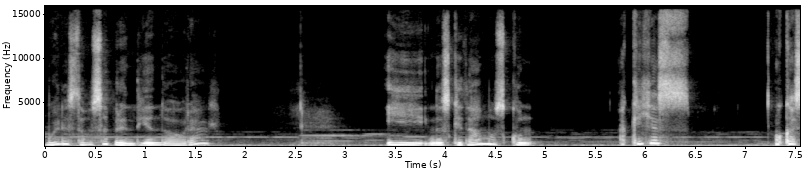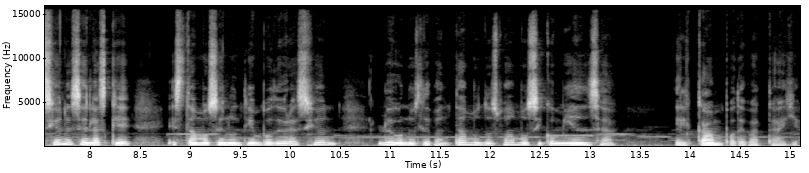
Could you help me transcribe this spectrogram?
Bueno, estamos aprendiendo a orar. Y nos quedamos con aquellas ocasiones en las que estamos en un tiempo de oración, luego nos levantamos, nos vamos y comienza el campo de batalla.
